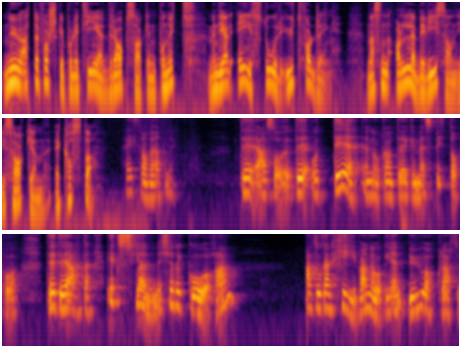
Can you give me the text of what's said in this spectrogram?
Nå etterforsker politiet drapssaken på nytt, men de har ei stor utfordring. Nesten alle bevisene i saken er kasta. Helt forferdelig. Det, altså, det, og det er noe av det jeg er mest bitter på. Det er det at jeg skjønner ikke det går an at du kan hive noe i en uoppklart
